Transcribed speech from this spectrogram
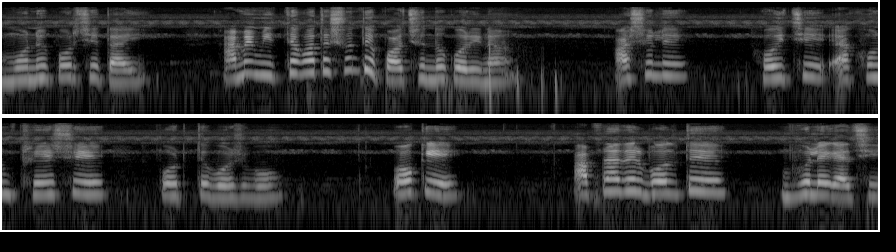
মনে পড়ছে তাই। আমি মিথ্যা কথা শুনতে পছন্দ করি না। আসলে হয়েছে, এখন ফ্রেশ পড়তে বসবো। ওকে, আপনাদের বলতে ভুলে গেছি।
